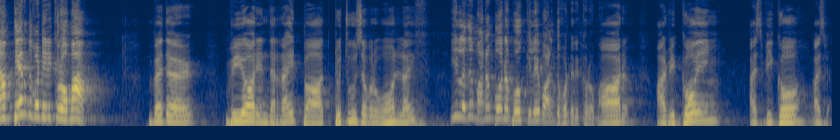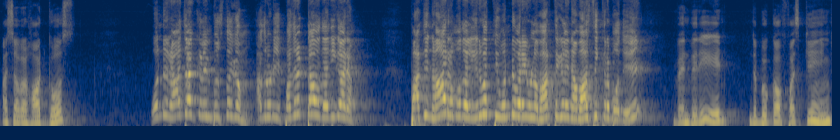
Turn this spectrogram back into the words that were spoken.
நாம் தேர்ந்து கொண்டிருக்கிறோமா Whether we are in the right path to choose our own life, இல்லது மனம் போன போக்கிலே வாழ்ந்து கொண்டிருக்கிறோமா or are we going as we go, as, as our heart goes? ஒன்று ராஜாக்களின் புஸ்தகம் அதனுடைய பதினெட்டாவது அதிகாரம். பதினாறு முதல் இருபத்தி ஒன்று வரை உள்ள வார்த்தைகளை நான் வாசிக்கிற போது When we read the book of First Kings,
